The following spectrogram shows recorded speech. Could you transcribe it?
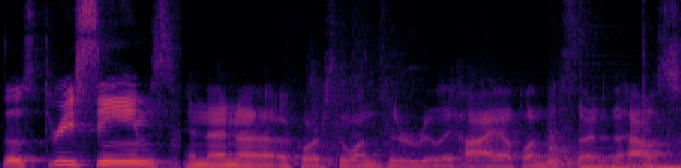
those three seams, and then uh, of course the ones that are really high up on this side of the house.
